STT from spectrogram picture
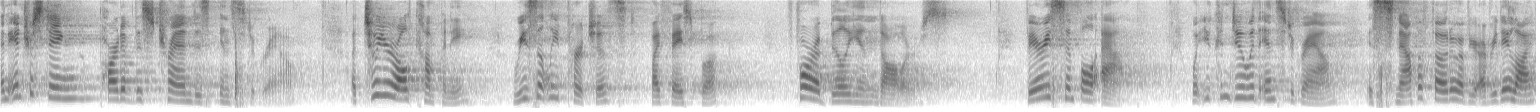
An interesting part of this trend is Instagram. A two year old company recently purchased by Facebook for a billion dollars. Very simple app. What you can do with Instagram is snap a photo of your everyday life,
